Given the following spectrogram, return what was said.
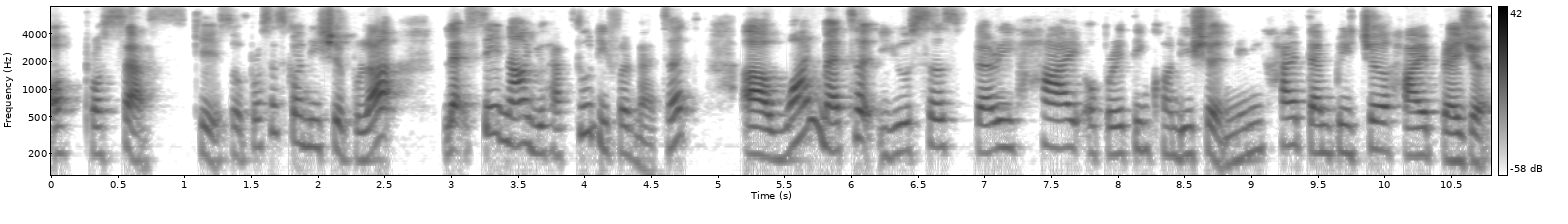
of process. Okay, so process condition pula. Let's say now you have two different methods. Uh, one method uses very high operating condition, meaning high temperature, high pressure.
